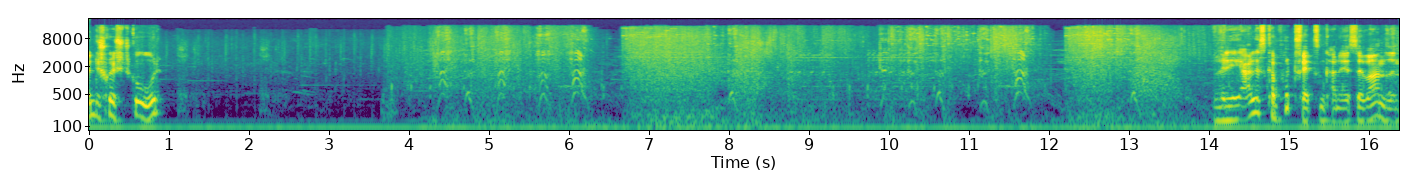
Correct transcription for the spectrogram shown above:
Finde ich richtig gut. Wenn der alles kaputt fetzen kann, ist der Wahnsinn.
